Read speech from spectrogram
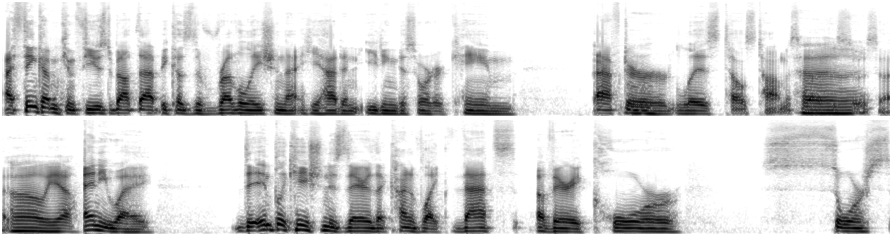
I think I'm confused about that because the revelation that he had an eating disorder came after Liz tells Thomas about his Uh, suicide. oh yeah. anyway, the implication is there that kind of like that's a very core source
